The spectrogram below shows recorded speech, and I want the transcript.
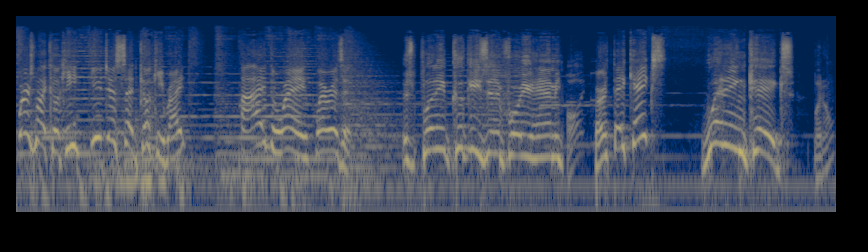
Where's my cookie? You just said cookie, right? Either way, where is it? There's plenty of cookies in it for you, Hammy. Birthday cakes? Wedding cakes! But don't...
